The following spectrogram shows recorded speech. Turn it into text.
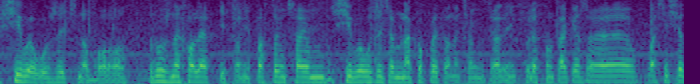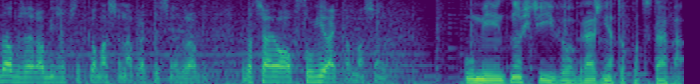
siły użyć, no bo z- różne cholewki są, nie pasują, trzeba ją siłę użyć, żeby na kopyto naciągnąć, ale niektóre są takie, że właśnie się dobrze robi, że wszystko maszyna praktycznie zrobi. Tylko trzeba ją obsługiwać tą maszynę. Umiejętności i wyobraźnia to podstawa.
